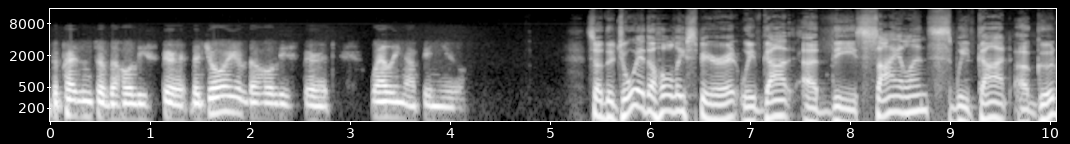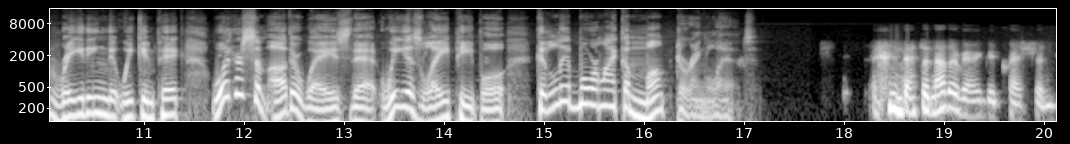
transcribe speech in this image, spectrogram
the presence of the Holy Spirit the joy of the Holy Spirit welling up in you so the joy of the Holy Spirit, we've got uh, the silence, we've got a good reading that we can pick. What are some other ways that we as lay people could live more like a monk during Lent? That's another very good question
